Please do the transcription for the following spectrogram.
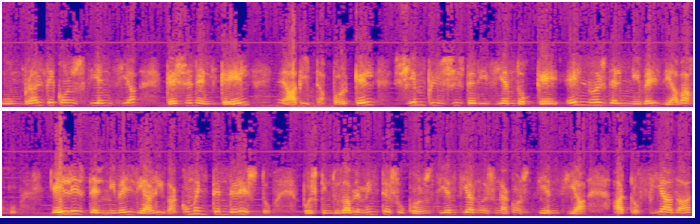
umbral de conciencia que es en el que Él habita, porque Él siempre insiste diciendo que Él no es del nivel de abajo, Él es del nivel de arriba. ¿Cómo entender esto? Pues que indudablemente su conciencia no es una conciencia atrofiada,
